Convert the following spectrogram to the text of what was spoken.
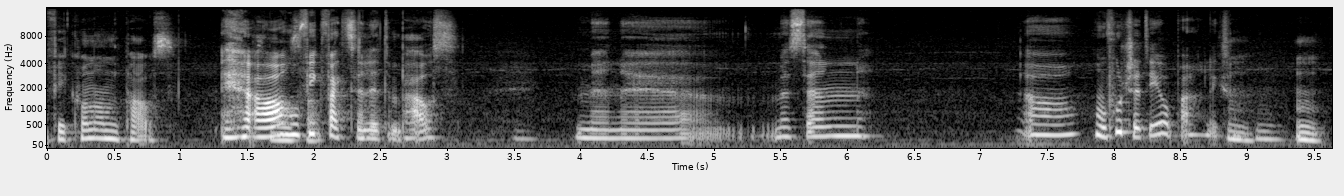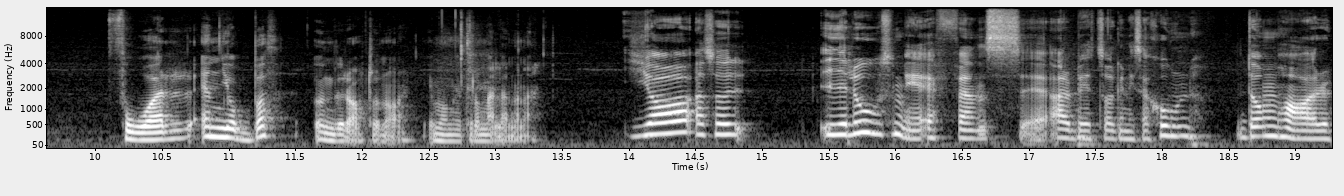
Fick hon någon paus? Ja, hon fick faktiskt en liten paus. Men, eh, men sen... Ja, hon fortsätter jobba liksom. Mm. Mm. Får en jobba under 18 år i många av de här länderna? Ja, alltså ILO som är FNs eh, arbetsorganisation, de har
